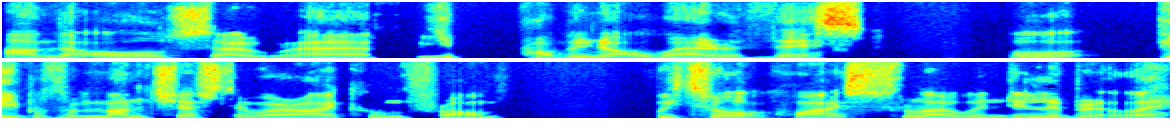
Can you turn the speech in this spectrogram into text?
And that also, uh, you're probably not aware of this, but people from Manchester, where I come from, we talk quite slow and deliberately.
